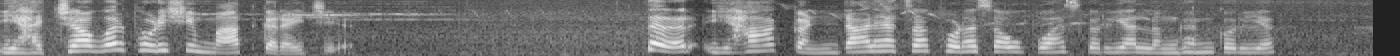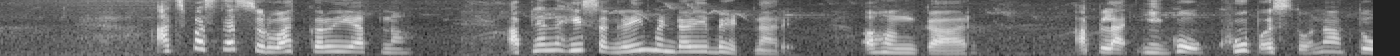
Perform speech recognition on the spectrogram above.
ह्याच्यावर थोडीशी मात करायची आहे. तर ह्या कंटाळ्याचा थोडासा उपवास करूया लंघन करूया. आजपासूनच सुरुवात करूयात ना. आपल्याला ही सगळी मंडळी भेटणार आहे. अहंकार आपला इगो खूप असतो ना तो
